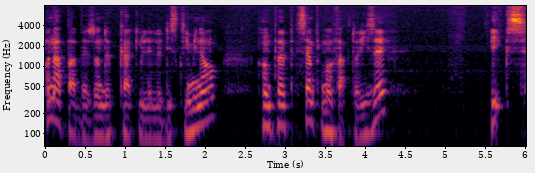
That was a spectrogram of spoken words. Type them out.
on n'a pas besoin de calculer le discriminant. On peut simplement factoriser x,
